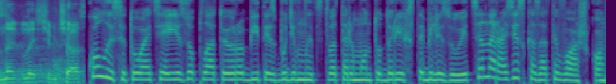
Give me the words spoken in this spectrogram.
найближчим часом. Коли ситуація із оплатою робіт із будівництва та ремонту доріг стабілізується, наразі сказати важко.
